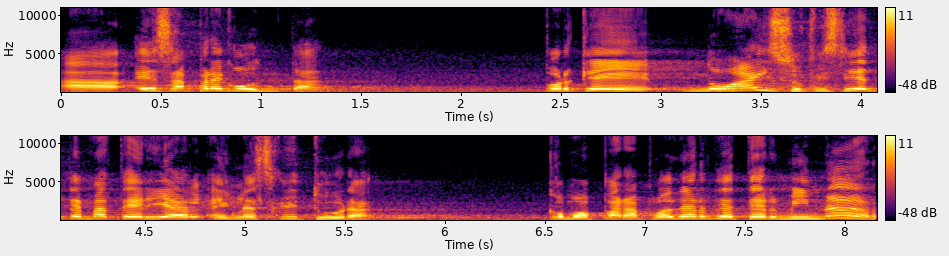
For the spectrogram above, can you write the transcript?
a esa pregunta porque no hay suficiente material en la escritura como para poder determinar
